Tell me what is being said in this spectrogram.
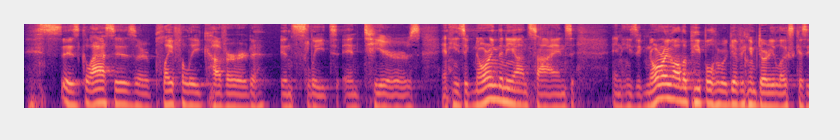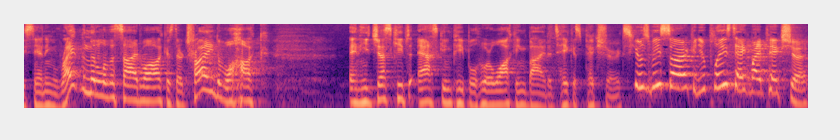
his, his glasses are playfully covered in sleet and tears, and he's ignoring the neon signs, and he's ignoring all the people who are giving him dirty looks because he's standing right in the middle of the sidewalk as they're trying to walk. And he just keeps asking people who are walking by to take his picture. Excuse me, sir, can you please take my picture?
